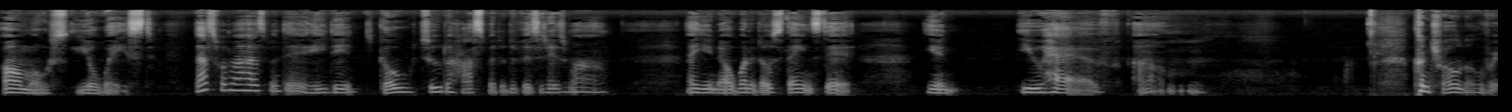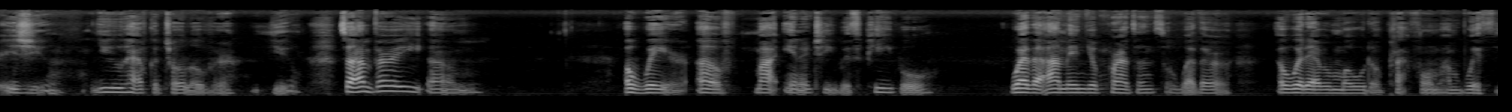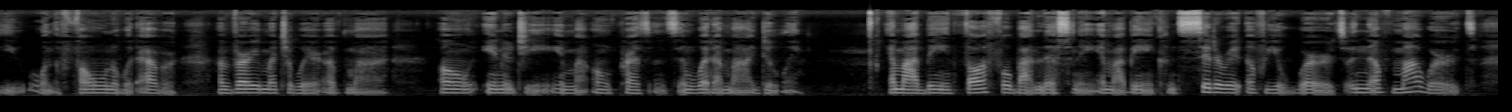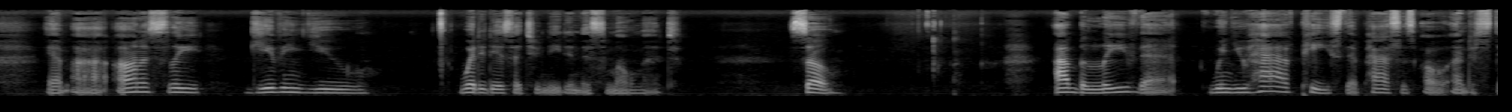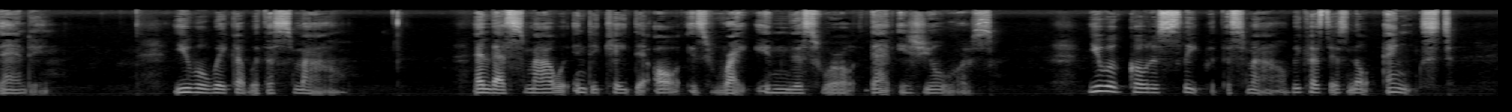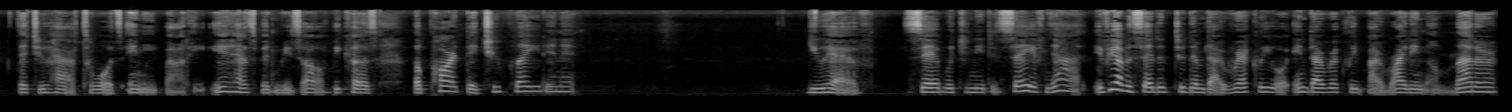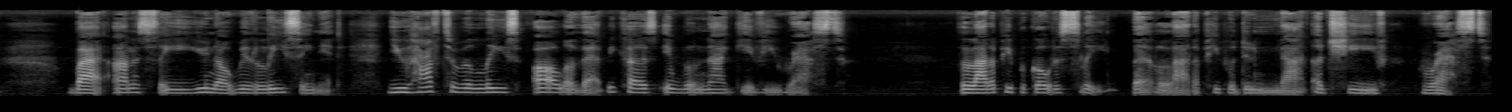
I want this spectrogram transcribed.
almost your waist. That's what my husband did. He did go to the hospital to visit his mom. And you know, one of those things that you you have um, control over is you. You have control over you. So I'm very um, aware of my energy with people, whether I'm in your presence or whether or whatever mode or platform I'm with you on the phone or whatever, I'm very much aware of my own energy and my own presence and what am I doing. Am I being thoughtful by listening? Am I being considerate of your words and of my words? Am I honestly giving you what it is that you need in this moment? So, I believe that when you have peace that passes all understanding, you will wake up with a smile. And that smile will indicate that all is right in this world. That is yours. You will go to sleep with a smile because there's no angst that you have towards anybody. It has been resolved because the part that you played in it, you have said what you needed to say. If not, if you haven't said it to them directly or indirectly by writing a letter, by honestly, you know, releasing it, you have to release all of that because it will not give you rest. A lot of people go to sleep, but a lot of people do not achieve rest.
